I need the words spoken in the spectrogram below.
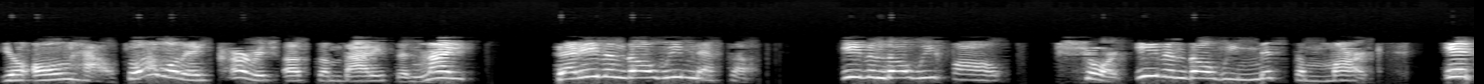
your own house. So I want to encourage us somebody tonight that even though we mess up, even though we fall short, even though we miss the mark, it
